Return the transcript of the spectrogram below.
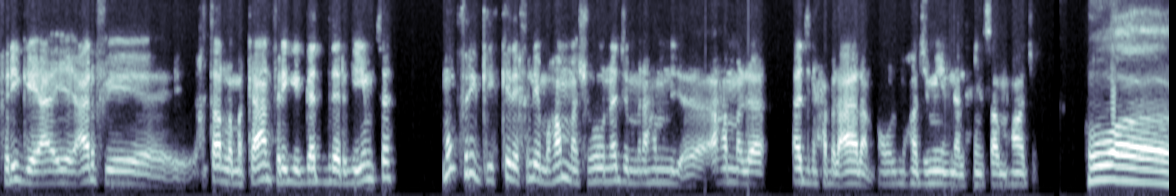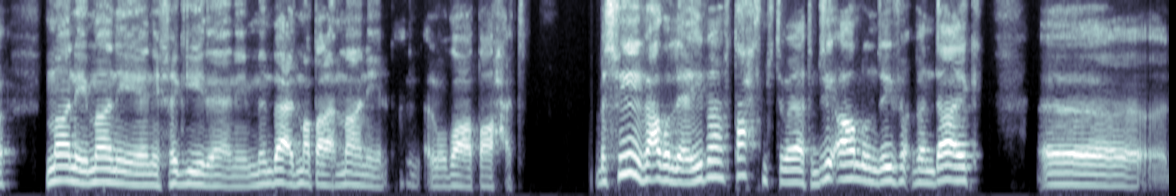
فريق يع- يعرف يختار له مكان فريق يقدر قيمته. مو فريق كذا يخليه مهمش وهو نجم من اهم أهم الأجنحة بالعالم أو المهاجمين الحين صار مهاجم. هو ماني ماني يعني فقيدة يعني. من بعد ما طلع ماني الوضع طاحت. بس في بعض اللعيبة طاحت مستوياتهم. زي آرلون زي فان دايك آه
